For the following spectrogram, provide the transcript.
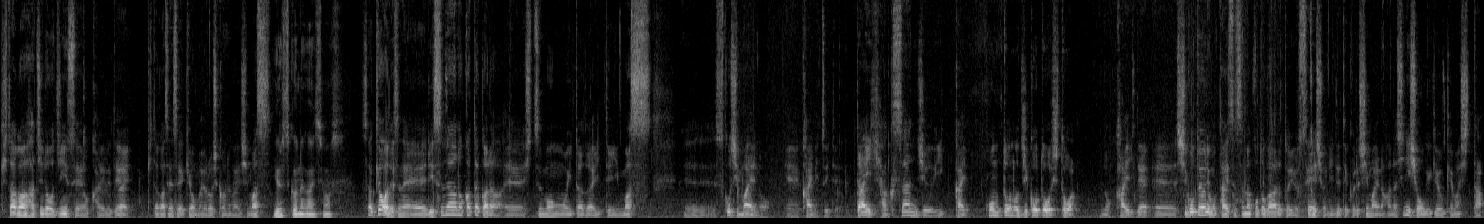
北川八郎人生を変える出会い。北川先生今日もよろしくお願いします。よろしくお願いします。さあ今日はですねえーリスナーの方から、えー質問をいただいています、えー少し前の、えー回について第131回「本当の自己投資とは?」の回で、えー仕事よりも大切なことがあるという聖書に出てくる姉妹の話に衝撃を受けました。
